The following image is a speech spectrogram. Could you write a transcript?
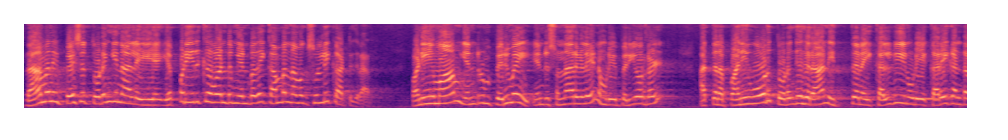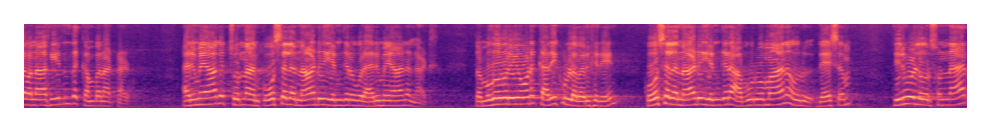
ராமனை பேசத் தொடங்கினாலேயே எப்படி இருக்க வேண்டும் என்பதை கம்பன் நமக்கு சொல்லி காட்டுகிறான். பணியுமாம் என்றும் பெருமை என்று சொன்னார்களே நம்முடைய பெரியோர்கள். அத்தனை பணிவோடு தொடங்குகிறான் இத்தனை கல்வியினுடைய கரை கண்டவனாக இருந்த கம்பநாட்டாள் அருமையாக சொன்னான் கோசல நாடு என்கிற ஒரு அருமையான நாடு. இந்த முகவரியோட கதைக்குள்ள வருகிறேன். கோசல நாடு என்கிற அபூர்வமான ஒரு தேசம். திருவள்ளுவர் சொன்னார்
